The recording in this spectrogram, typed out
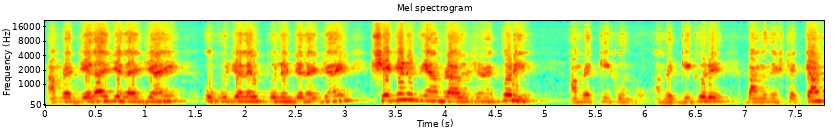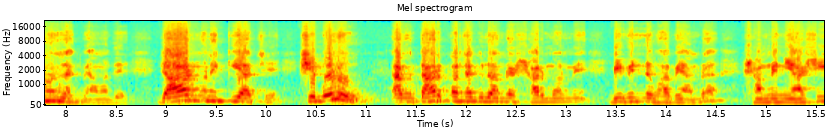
আমরা জেলায় জেলায় যাই, উপজেলায় উপজেলায় যাই, সেখানে গিয়ে আমরা আলোচনা করি, আমরা কি করব, আমরা কি করে বাংলাদেশটা কেমন লাগবে আমাদের, যার মনে কি আছে, সে বলুক। এবং তার কথাগুলো আমরা সারমর্মে বিভিন্নভাবে আমরা সামনে নিয়ে আসি।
